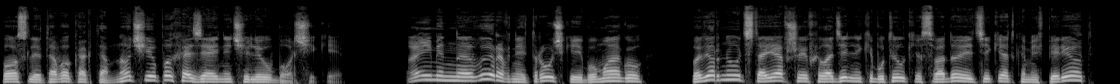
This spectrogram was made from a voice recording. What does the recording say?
после того, как там ночью похозяйничали уборщики. А именно выровнять ручки и бумагу, повернуть стоявшие в холодильнике бутылки с водой этикетками вперед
